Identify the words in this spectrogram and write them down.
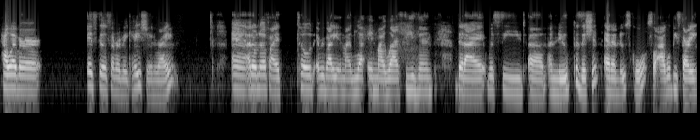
However, it's still summer vacation, right? And I don't know if I told everybody in my in my last season that I received um, a new position at a new school. So I will be starting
